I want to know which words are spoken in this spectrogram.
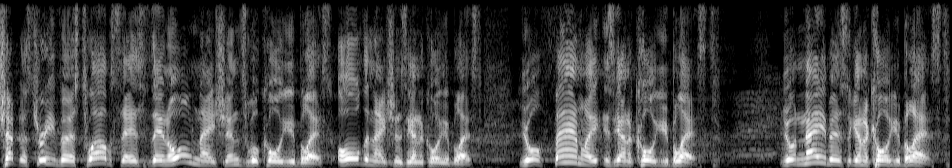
Chapter 3, verse 12 says, Then all nations will call you blessed. All the nations are going to call you blessed. Your family is going to call you blessed. Your neighbors are going to call you blessed.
